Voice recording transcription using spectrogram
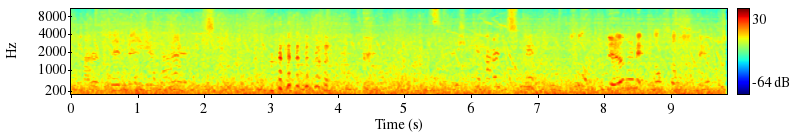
Fucking hurt. It really hurts. it hurts me. So damn and it also smells.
